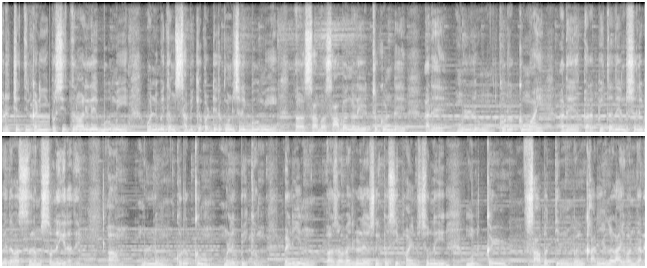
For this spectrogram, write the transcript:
பிரச்சத்தின் கனியை புசித்த நாளிலே பூமி உன் நிமித்தம் சபிக்கப்பட்டிருக்கும்னு சொல்லி பூமி சாப சாபங்களை ஏற்றுக்கொண்டு அது முள்ளும் குறுக்குமாய் அது பிறப்பித்தது என்று சொல்லி வேத வசனம் சொல்லுகிறது. ஆம் முள்ளும் குறுக்கும் முளைப்பிக்கும் வெளி வெளியின் வர்களை புசிப்பாய் என்று சொல்லி முட்கள் சாபத்தின் காரியங்களாய் வந்தன.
